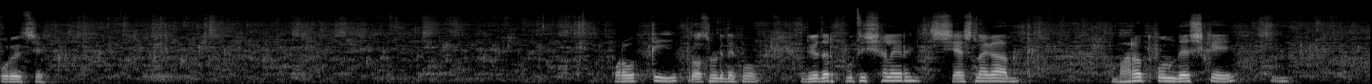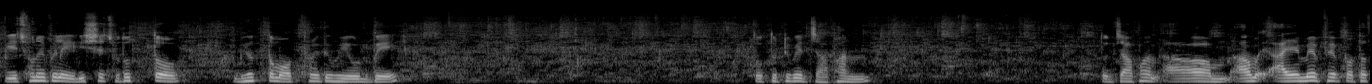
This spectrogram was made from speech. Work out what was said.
করেছে। পরবর্তী প্রশ্নটি দেখো, দুই হাজার পঁচিশ সালের শেষ নাগাদ ভারত কোন দেশকে পেছনে ফেলে বিশ্বের চতুর্থ বৃহত্তম অর্থনীতি হয়ে উঠবে? তথ্যটি জাপান। তো জাপান আইএমএফ অর্থাৎ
